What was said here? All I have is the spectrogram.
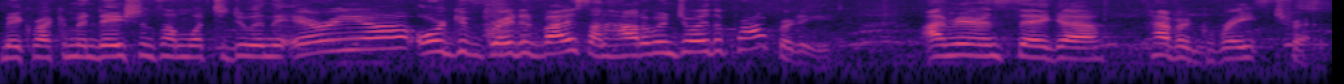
make recommendations on what to do in the area, or give great advice on how to enjoy the property. I'm Erin Sega. Have a great trip.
